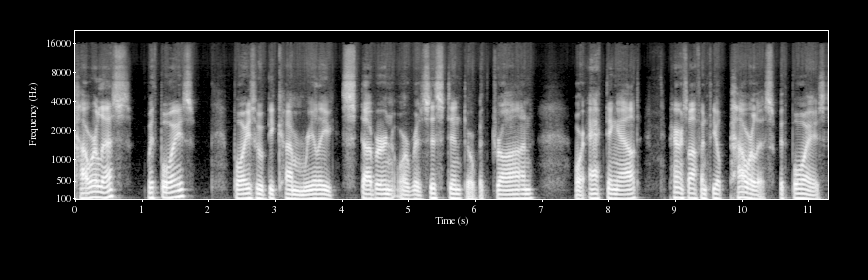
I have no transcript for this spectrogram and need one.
powerless with boys, boys who have become really stubborn or resistant or withdrawn or acting out. Parents often feel powerless with boys.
